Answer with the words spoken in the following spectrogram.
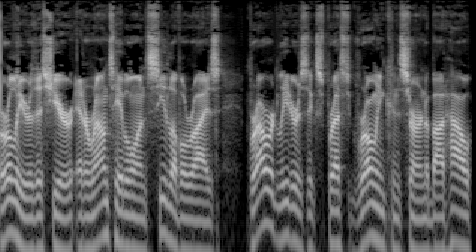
Earlier this year, at a roundtable on sea level rise, Broward leaders expressed growing concern about how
